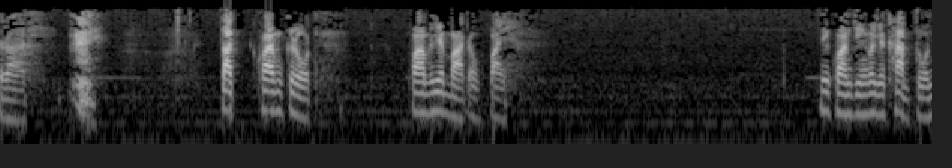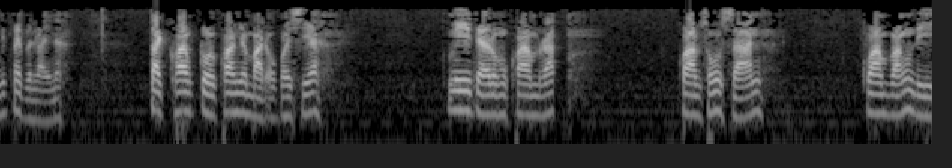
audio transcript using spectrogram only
ตรา ตัดความโกรธ ความพยาบาทออกไปนี่ความจริงก็จะข้ามตัวนิดไม่เป็นไรนะ ตัดความโกรธความยาบาทออกไปเสีย มีแต่อารมณ์ความรัก ความสงสาร ความหวังดี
